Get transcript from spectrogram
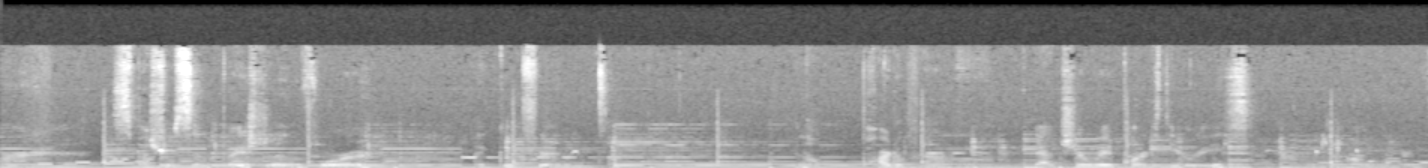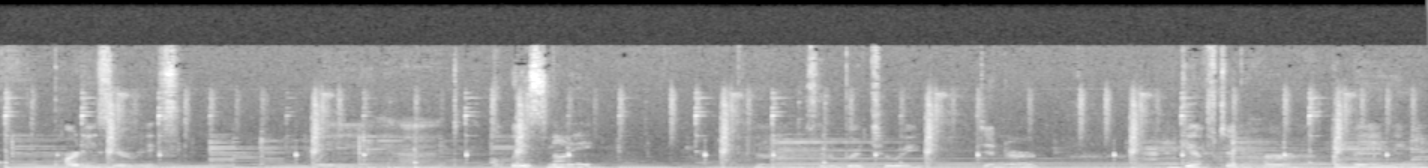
our special celebration for my good friend, you know, part of her bachelorette party series, um, party series. We had quiz night, um, celebratory dinner, gifted her amazing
